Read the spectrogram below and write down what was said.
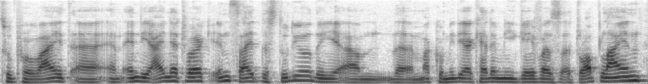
to provide uh, an NDI network inside the studio. The, um, the Macromedia Academy gave us a drop line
